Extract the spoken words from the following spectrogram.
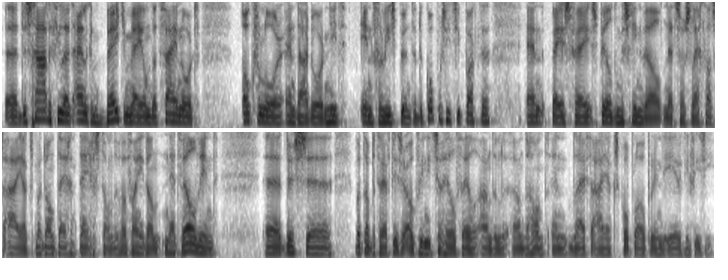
Eh, de schade viel uiteindelijk een beetje mee omdat Feyenoord ook verloor en daardoor niet in verliespunten de koppositie pakte. En PSV speelde misschien wel net zo slecht als Ajax, maar dan tegen tegenstander waarvan je dan net wel wint. Eh, dus eh, wat dat betreft is er ook weer niet zo heel veel aan de, aan de hand en blijft Ajax koploper in de eredivisie.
